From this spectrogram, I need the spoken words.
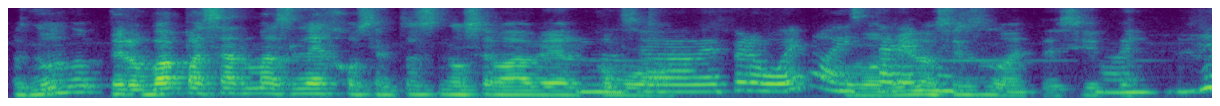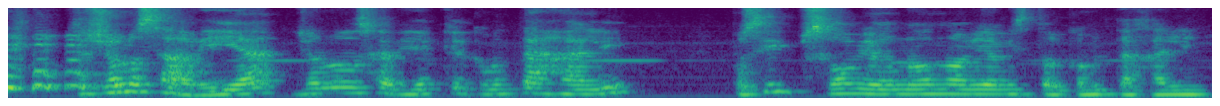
Pues no, no, pero va a pasar más lejos, entonces no se va a ver como... No se va a ver, pero bueno, ahí como estaremos. 1997. Pues yo no sabía, yo no sabía que el cometa Halley, pues sí, pues obvio, no, no había visto el cometa Halley.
